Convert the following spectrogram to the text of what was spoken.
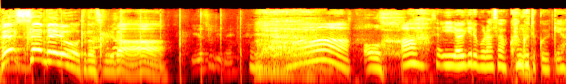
베사메요 들었습니다. 아, 아, 자, 이 열기를 몰아서 광고 듣고 올게요.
